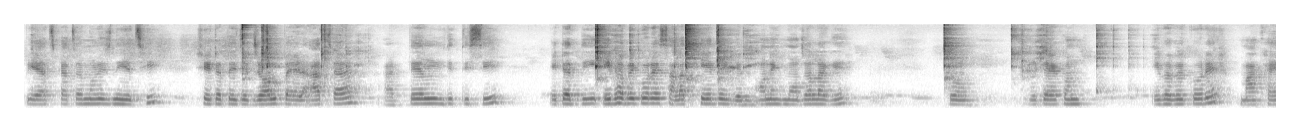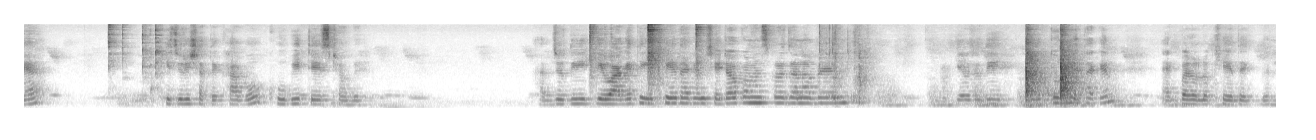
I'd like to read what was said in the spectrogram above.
পেঁয়াজ, কাঁচামরিচ নিয়েছি, সেটাতে যে জলপাইয়ের আচার আর তেল দিতেছি। এটা দিয়ে এইভাবে করে সালাদ খেয়ে দেখবেন, অনেক মজা লাগে। তো এটা এখন এভাবে করে মাখায়া খিচুড়ির সাথে খাব, খুবই টেস্ট হবে। আর যদি কেউ আগে থেকে খেয়ে থাকেন, সেটাও কমেন্টস করে জানাবেন। কেউ যদি নতুন হয়ে থাকেন, একবার হলো খেয়ে দেখবেন।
